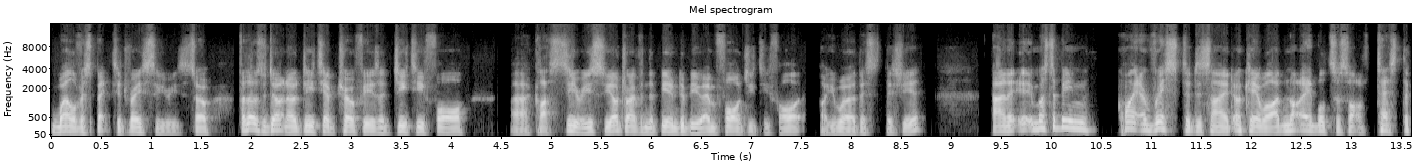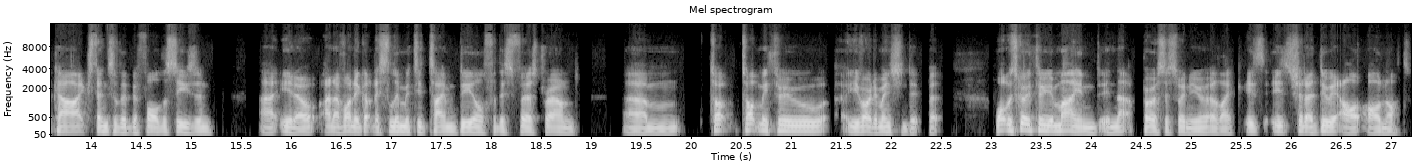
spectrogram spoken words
well respected race series. So for those who don't know, DTM Trophy is a GT4 uh, class series. So you're driving the BMW M4 GT4, or you were this this year, and it, it must have been quite a risk to decide. Okay, well, I'm not able to sort of test the car extensively before the season uh, you know, and I've only got this limited time deal for this first round. Um, talk talk me through. You've already mentioned it, but what was going through your mind in that process when you were like, "Is is should I do it or, or not?"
